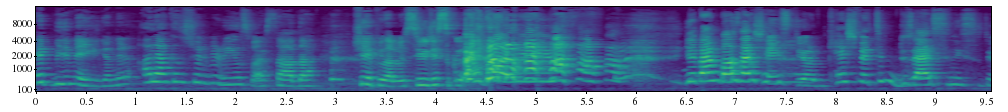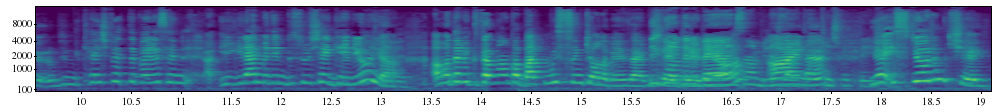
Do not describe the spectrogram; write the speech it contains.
hep bilimle ilgili gönderiyor. Alakasız şöyle bir reels var sağda. Şey yapıyorlar böyle sivilce sıkıyor. ya ben bazen şey istiyorum. Keşfetim düzelsin istiyorum. Şimdi keşfette böyle senin ilgilenmediğin bir sürü şey geliyor ya. Evet. Ama demek ki zamanında bakmışsın ki ona benzer bir, Bir şey gönderi geliyor. beğensen bile zaten Aynen. keşfet Ya değişiyor. istiyorum ki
